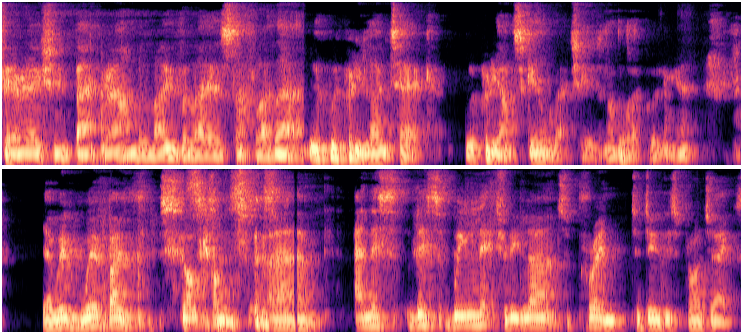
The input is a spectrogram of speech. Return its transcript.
variation in background and overlay and stuff like that. We're pretty low tech we're pretty unskilled actually is another way of putting it. Yeah we're, we're both sculptors, sculptors. Um, and this this we literally learned to print to do this project.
